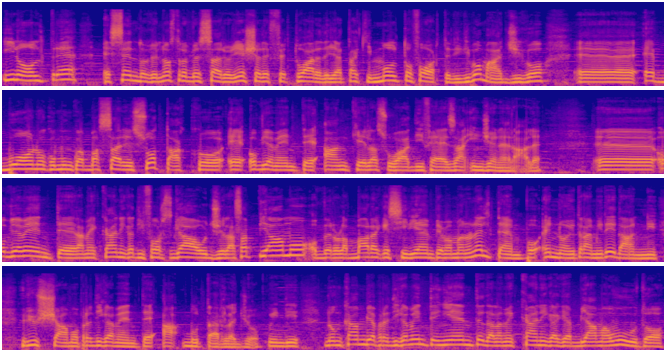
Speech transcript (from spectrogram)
Inoltre, essendo che il nostro avversario riesce ad effettuare degli attacchi molto forti di tipo magico, eh, è buono comunque abbassare il suo attacco e ovviamente anche la sua difesa in generale. Eh, ovviamente la meccanica di Force Gouge la sappiamo, ovvero la barra che si riempie man mano nel tempo e noi tramite i danni riusciamo praticamente a buttarla giù. Quindi non cambia praticamente niente dalla meccanica che abbiamo avuto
